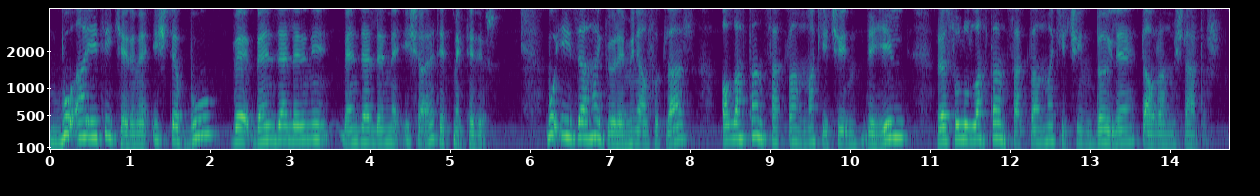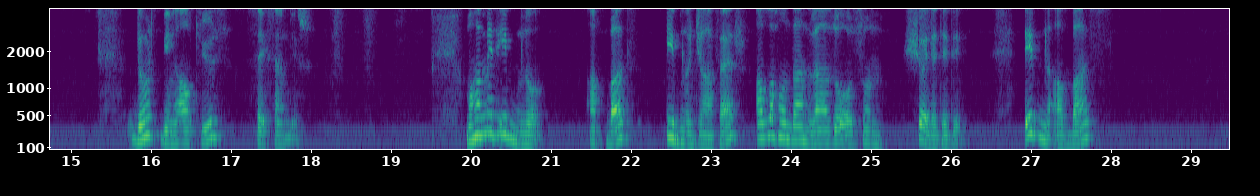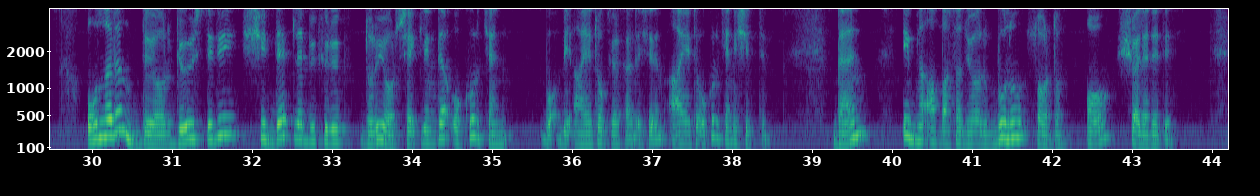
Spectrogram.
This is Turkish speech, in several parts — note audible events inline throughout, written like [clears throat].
Bu ayeti kerime işte bu ve benzerlerini benzerlerine işaret etmektedir. Bu izaha göre münafıklar Allah'tan saklanmak için değil, Resulullah'tan saklanmak için böyle davranmışlardır. 4681 Muhammed İbnu Abbad İbnu Cafer Allah ondan razı olsun şöyle dedi. İbn Abbas onların diyor göğüsleri şiddetle bükülüp duruyor şeklinde okurken bu bir ayet okuyor kardeşlerim. Ayeti okurken işittim. Ben İbn Abbas'a diyor bunu sordum. O şöyle dedi.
